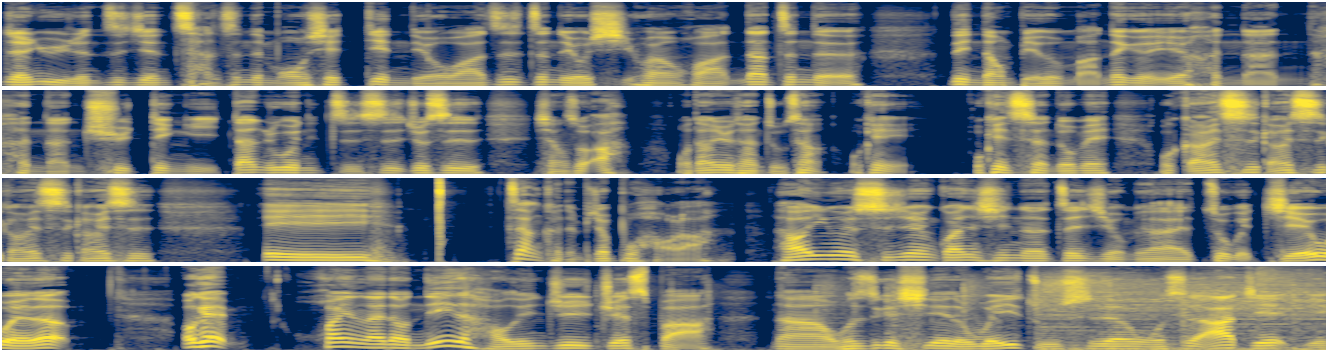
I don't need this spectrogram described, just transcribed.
人与人之间产生的某些电流啊，这是真的有喜欢的话，那真的另当别论嘛，那个也很难很难去定义。但如果你只是就是想说啊，我当乐团主唱，我可以我可以吃很多妹，我赶快吃赶快吃赶快吃赶快吃，诶、这样可能比较不好啦。好，因为时间的关系呢，这一集我们要来做个结尾了。OK，欢迎来到你的好邻居 Jasper。那我是这个系列的唯一主持人，我是阿杰，也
